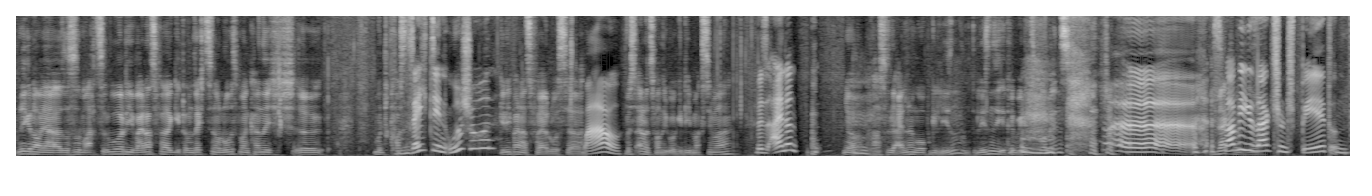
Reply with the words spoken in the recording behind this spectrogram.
Nee, genau, ja, also es ist um 18 Uhr, die Weihnachtsfeier geht um 16 Uhr los, man kann sich äh, mit Kosten. Um 16 Uhr schon? Geht die Weihnachtsfeier los, ja. Wow. Bis 21 Uhr geht die maximal. Bis 21 ja, hast du die Einladung überhaupt gelesen? Lesen Sie Ihre Mails, äh, Es war wie gesagt schon spät und.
